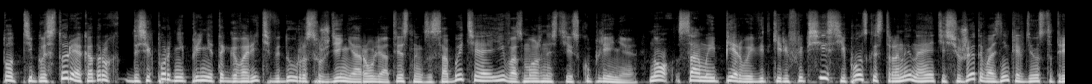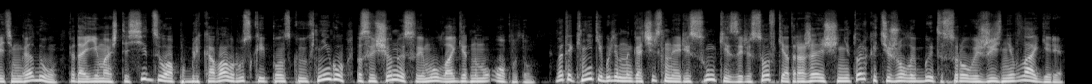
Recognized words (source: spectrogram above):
тот тип истории, о которых до сих пор не принято говорить ввиду рассуждения о роли ответственных за события и возможности искупления. Но самые первые витки рефлексии с японской стороны на эти сюжеты возникли в 93 году, когда Ямашта Сидзу опубликовал русско-японскую книгу, посвященную своему лагерному опыту. В этой книге были многочисленные рисунки и зарисовки, отражающие не только тяжелый быт и суровой жизни в лагере,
